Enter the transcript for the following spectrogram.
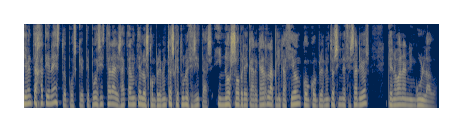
¿Qué ventaja tiene esto? Pues que te puedes instalar exactamente los complementos que tú necesitas y no sobrecargar la aplicación con complementos innecesarios que no van a ningún lado.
